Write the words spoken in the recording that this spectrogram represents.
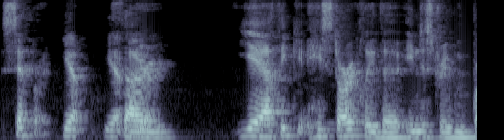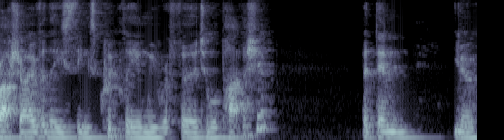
separate. Yeah. Yeah. So, yeah, I think historically the industry we brush over these things quickly and we refer to a partnership, but then you know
